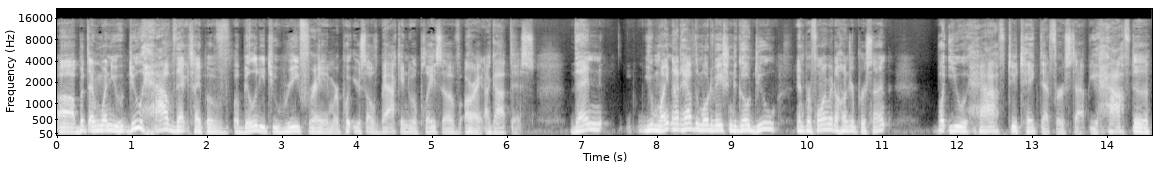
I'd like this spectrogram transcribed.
Uh, but then when you do have that type of ability to reframe or put yourself back into a place of, all right, I got this, then you might not have the motivation to go do and perform at 100%, but you have to take that first step. You have to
